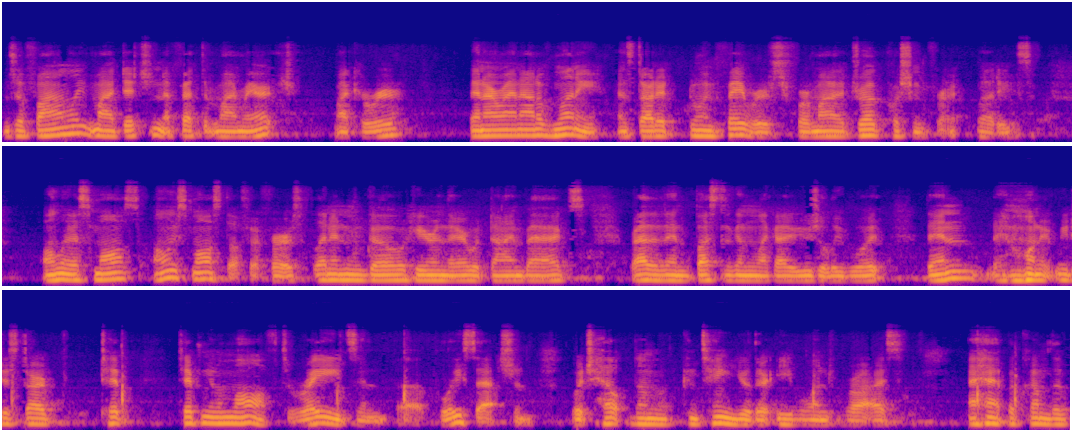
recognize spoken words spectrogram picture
Until finally, my addiction affected my marriage, my career. Then I ran out of money and started doing favors for my drug pushing buddies. Only a small, only small stuff at first, letting them go here and there with dime bags, rather than busting them like I usually would. Then they wanted me to start tip, tipping them off to raids and uh, police action, which helped them continue their evil enterprise. I had become the,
